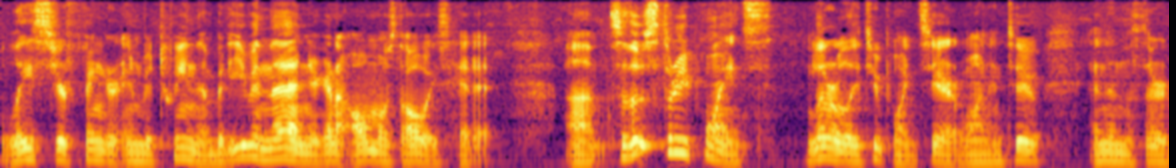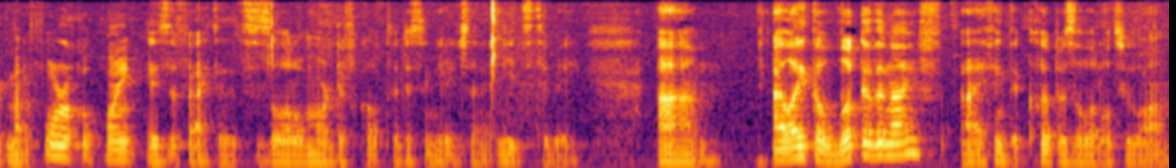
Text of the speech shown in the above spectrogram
lace your finger in between them. But even then, you're going to almost always hit it. Um, so those three points, literally two points here, one and two, and then the third metaphorical point is the fact that this is a little more difficult to disengage than it needs to be. Um, I like the look of the knife. I think the clip is a little too long.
